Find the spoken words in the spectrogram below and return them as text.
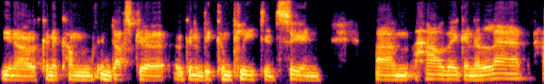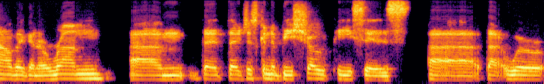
you know are going to come industrial are going to be completed soon um, how they're going to let how they're going to run um, they're, they're just going to be showpieces uh, that we're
